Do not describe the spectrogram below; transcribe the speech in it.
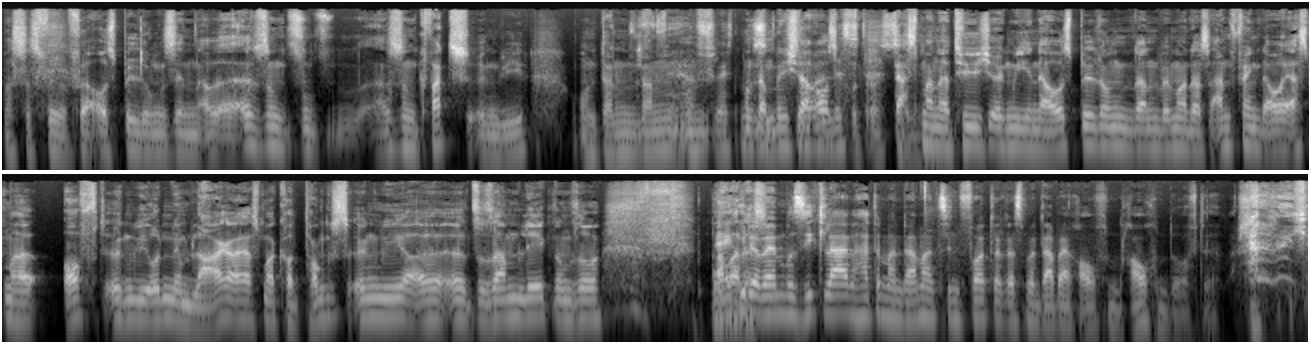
was das für, für Ausbildungen sind. Aber also so, also so ein Quatsch irgendwie. Und dann, dann, ja, und, und dann bin ich da rausgekommen. Dass man natürlich irgendwie in der Ausbildung dann, wenn man das anfängt, auch erstmal oft irgendwie unten im Lager erstmal Kartons irgendwie äh, zusammenlegt und so. Ja, aber gut, aber im Musikladen hatte man damals den Vorteil, dass man dabei rauchen, rauchen durfte. Wahrscheinlich.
